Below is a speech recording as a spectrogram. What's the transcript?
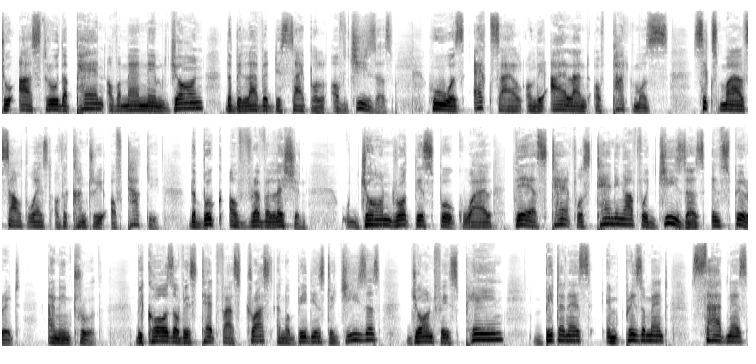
to us through the pen of a man named John, the beloved disciple of Jesus, who was exiled on the island of Patmos, six miles southwest of the country of Turkey. The book of Revelation John wrote this book while there stand, for standing up for Jesus in spirit and in truth. Because of his steadfast trust and obedience to Jesus, John faced pain, bitterness, imprisonment, sadness,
